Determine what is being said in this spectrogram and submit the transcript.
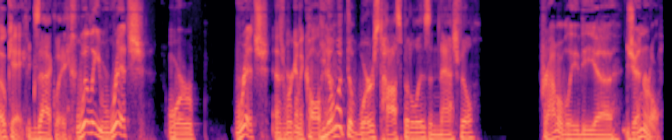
Okay. Exactly. Willy Ritch, or Rich, as we're going to call You him. You know what the worst hospital is in Nashville? Probably the uh, general.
